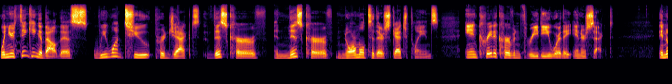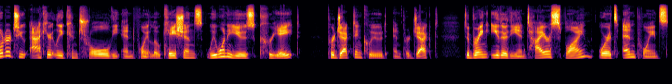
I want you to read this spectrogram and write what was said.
When you're thinking about this, we want to project this curve and this curve normal to their sketch planes and create a curve in 3D where they intersect. In order to accurately control the endpoint locations, we want to use create project include, and project to bring either the entire spline or its endpoints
